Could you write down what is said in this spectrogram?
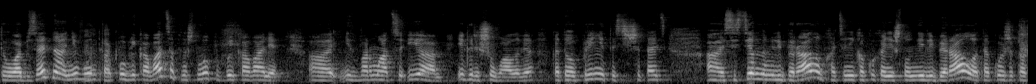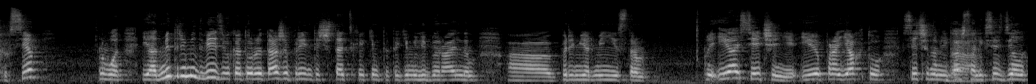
то обязательно они будут опубликоваться, потому что мы публиковали а, информацию и о Игоре Шувалове, которого принято считать системным либералом, хотя никакой, конечно, он не либерал, а такой же, как и все. Вот. И о Дмитрии Медведеве, который даже принято считать каким-то таким либеральным а, премьер-министром. И о Сечине, и про яхту Сечина, мне Да. кажется, Алексей сделал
